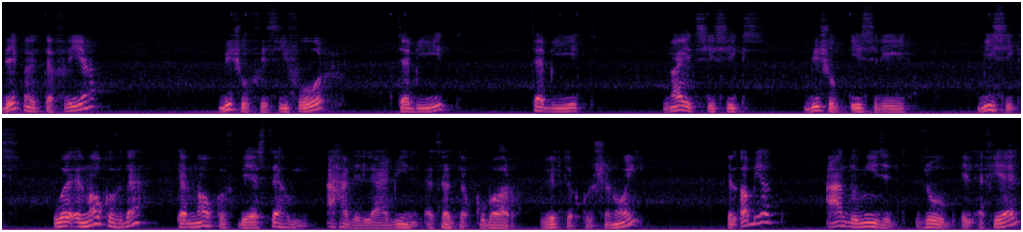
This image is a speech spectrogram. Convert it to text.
بيكمل التفريع bishop في C4 تبيت تبيت knight C6 bishop E3 B6 والموقف ده كان موقف بيستهوي أحد اللاعبين الأساتذة الكبار فيكتور كورشنوي الأبيض عنده ميزة زوج الأفيال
